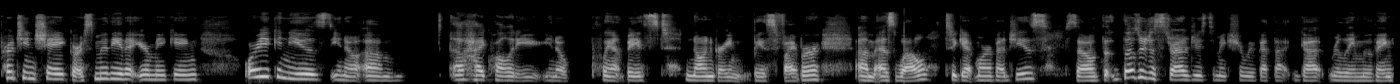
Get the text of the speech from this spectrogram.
protein shake or smoothie that you're making. Or you can use you know um, a high quality, you know, plant based, non grain based fiber um, as well to get more veggies. So, th- those are just strategies to make sure we've got that gut really moving.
